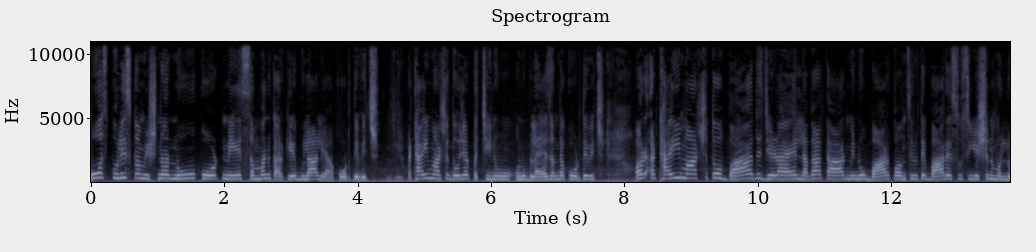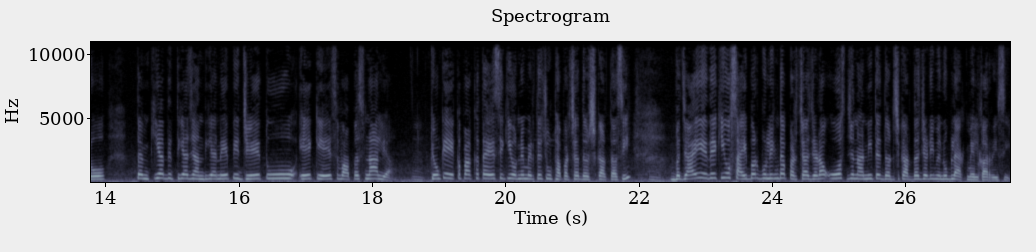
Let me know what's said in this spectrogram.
ਉਸ ਪੁਲਿਸ ਕਮਿਸ਼ਨਰ ਨੂੰ ਕੋਰਟ ਨੇ ਸੰਮਨ ਕਰਕੇ ਬੁਲਾ ਲਿਆ ਕੋਰਟ ਦੇ ਵਿੱਚ। 28 ਮਾਰਚ 2025 ਨੂੰ ਉਹਨੂੰ ਬੁਲਾਇਆ ਜਾਂਦਾ ਕੋਰਟ ਦੇ ਵਿੱਚ। ਔਰ 28 ਮਾਰਚ ਤੋਂ ਬਾਅਦ ਜਿਹੜਾ ਹੈ ਲਗਾਤਾਰ ਮੈਨੂੰ ਬਾਰ ਕੌਂਸਲ ਤੇ ਬਾਰ ਐਸੋਸੀਏਸ਼ਨ ਵੱਲੋਂ ਧਮਕੀਆਂ ਦਿੱਤੀਆਂ ਜਾਂਦੀਆਂ ਨੇ ਵੀ ਜੇ ਤੂੰ ਇਹ ਕੇਸ ਵਾਪਸ ਨਾ ਲਿਆ ਕਿਉਂਕਿ ਇੱਕ ਪੱਖ ਤਾਂ ਇਹ ਸੀ ਕਿ ਉਹਨੇ ਮੇਰੇ ਤੇ ਝੂਠਾ ਪਰਚਾ ਦਰਜ ਕਰਤਾ ਸੀ। ਬਜਾਏ ਇਹਦੇ ਕਿ ਉਹ ਸਾਈਬਰ ਬੁਲਿੰਗ ਦਾ ਪਰਚਾ ਜਿਹੜਾ ਉਸ ਜਨਾਨੀ ਤੇ ਦਰਜ ਕਰਦਾ ਜਿਹੜੀ ਮੈਨੂੰ ਬਲੈਕਮੇਲ ਕਰ ਰਹੀ ਸੀ।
